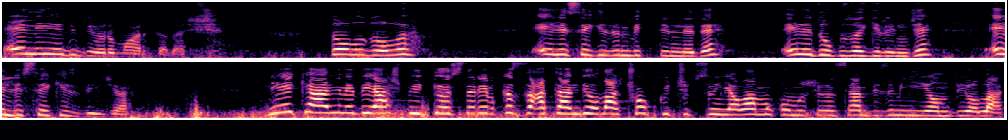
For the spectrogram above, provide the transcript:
57 diyorum arkadaş. Dolu dolu 58'in bittiğinde de 59'a girince 58 diyeceğim. Niye kendimi bir yaş büyük göstereyim? Kız zaten diyorlar çok küçüksün yalan mı konuşuyorsun sen bizim yiyorsun diyorlar.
